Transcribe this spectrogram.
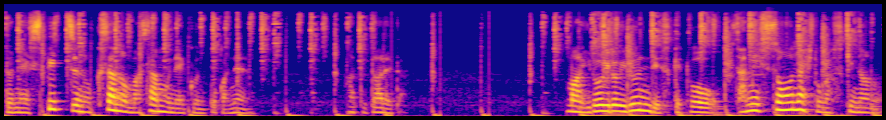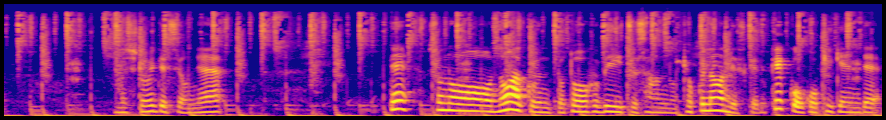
とねスピッツの草野正宗君とかね。あと誰だ。まあいろいろいるんですけど寂しそうな人が好きなの。面白いですよね。でそのノア君と豆腐ビーツさんの曲なんですけど結構ご機嫌で、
